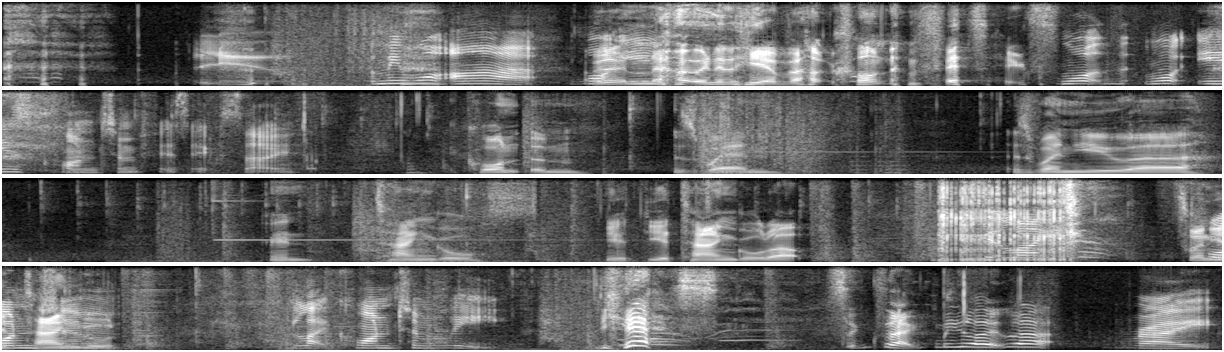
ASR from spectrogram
I mean, what are I don't is know anything about quantum physics. what what is quantum physics though? Quantum is when is when you uh entangle. You you're tangled up. Is it like It's when Quantum. you're tangled. like quantum leap? Yes. It's exactly like that. Right.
